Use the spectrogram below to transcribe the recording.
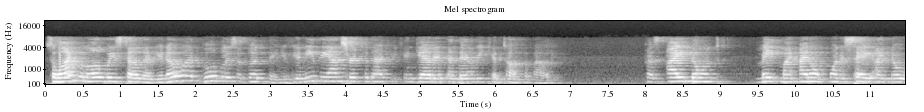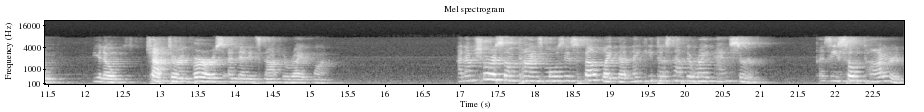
So I will always tell them, you know what? Google is a good thing. If you need the answer to that, you can get it and then we can talk about it. Because I don't make my, I don't want to say I know, you know, chapter and verse and then it's not the right one. And I'm sure sometimes Moses felt like that, like he doesn't have the right answer because he's so tired.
